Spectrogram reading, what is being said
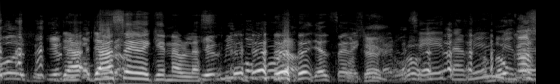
Jódete. Y el Ya, mismo ya sé de quién hablas. Y el mismo cura. ya sé O de sea, quién hablas. Sí, también. Mientras-.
